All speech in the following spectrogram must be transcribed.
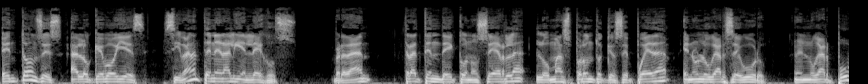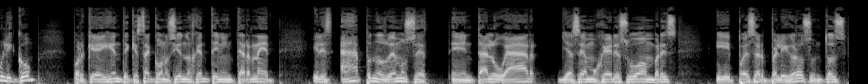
Entonces, a lo que voy es, si van a tener a alguien lejos, ¿verdad? Traten de conocerla lo más pronto que se pueda en un lugar seguro, en un lugar público, porque hay gente que está conociendo gente en internet y les, ah, pues nos vemos en tal lugar, ya sea mujeres u hombres, y puede ser peligroso. Entonces,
